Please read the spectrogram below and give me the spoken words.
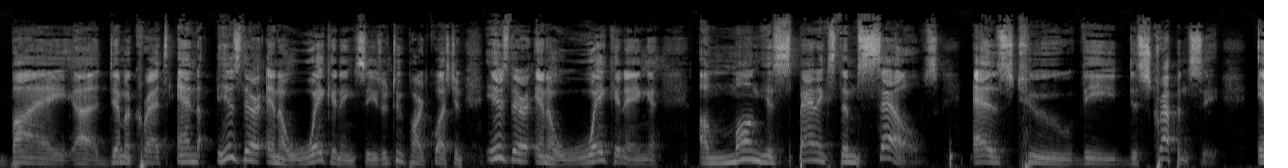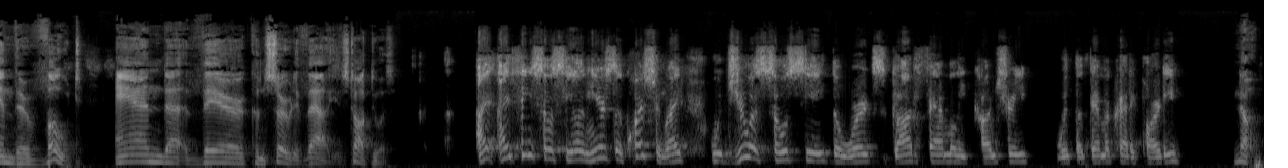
by uh, Democrats? And is there an awakening, Cesar? Two part question. Is there an awakening among Hispanics themselves as to the discrepancy in their vote and uh, their conservative values. Talk to us. I, I think so, CL. And here's the question, right? Would you associate the words God, family, country with the Democratic Party? No.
